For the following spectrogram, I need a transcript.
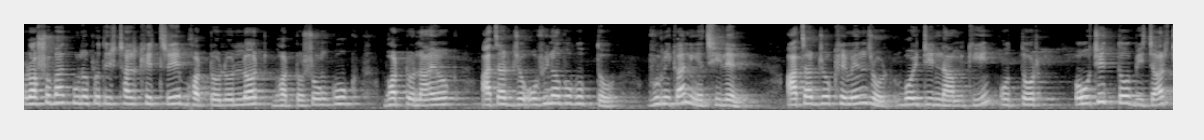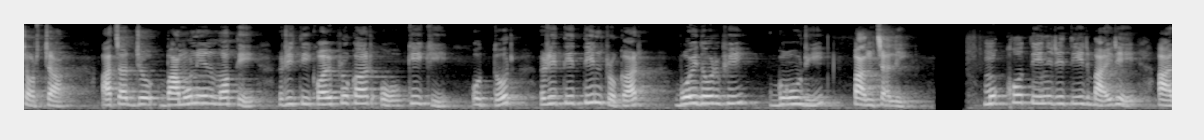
রসবাদ পুনঃপ্রতিষ্ঠার ক্ষেত্রে ভট্ট লোল্লট ভট্ট শঙ্কুক ভট্টনায়ক, আচার্য অভিনবগুপ্ত ভূমিকা নিয়েছিলেন। আচার্য ক্ষেমেন্দ্রর বইটির নাম কি? উত্তর, ঔচিত্য বিচার চর্চা। আচার্য বামনের মতে, রীতি কয় প্রকার ও কি কি? উত্তর, রীতি তিন প্রকার। বৈদর্ভী, গৌরী, পাঞ্চালী। মুখ্য তিন রীতির বাইরে আর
